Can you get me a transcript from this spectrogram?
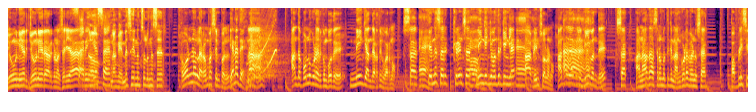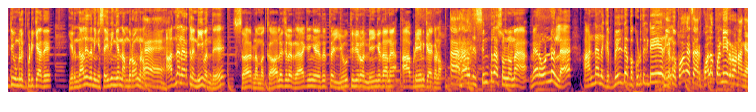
ஜூனியர் ஜூனியரா இருக்கணும் சரியா? சரிங்க சார் நாங்க என்ன செய்யணும்னு சொல்லுங்க சார் ஒண்ணும் இல்ல ரொம்ப சிம்பிள் என்னது? நான் அந்த பொண்ணு கூட இருக்கும்போது நீங்க அந்த இடத்துக்கு வரணும். சார் என்ன சார் கிரண் சார் நீங்க இங்க வந்திருக்கீங்களே? அப்படின்னு சொல்லணும். அந்த நேரத்துல நீ வந்து சார் அனாதாசிரமத்துக்கு நன்கொடை வேணும் சார் பப்ளிசிட்டி உங்களுக்கு பிடிக்காது. இருந்தாலும் இதை நீங்க செய்வீங்கன்னு நம்புறோங்கணும். அந்த நேரத்துல நீ வந்து சார் நம்ம காலேஜ்ல ரேகிங் எதிர்த்த யூத் ஹீரோ நீங்க தானே? அப்படின்னு கேட்கணும் அதாவது சிம்பிளா சொல்லணும்னா வேற ஒண்ணும் இல்ல. அண்ணனுக்கு பில்டப் கொடுத்துக்கிட்டே நீங்க இருக்கணும் போங்க சார். கொலை பண்ணிடுறோம் நாங்க.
